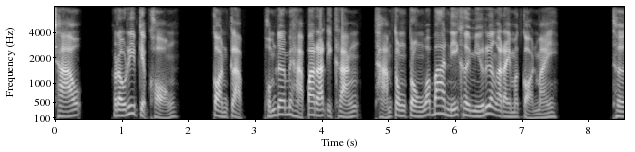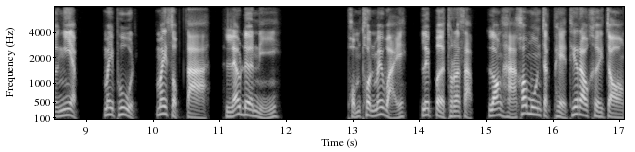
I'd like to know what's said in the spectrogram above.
เช้า เรารีบเก็บของ ก่อนกลับ ผมเดินไปหาป้ารัฐอีกครั้ง ถามตรงๆว่าบ้านนี้เคยมีเรื่องอะไรมาก่อนไหม เธอเงียบ ไม่พูด ไม่สบตา แล้วเดินหนี ผมทนไม่ไหว เลยเปิดโทรศัพท์ ลองหาข้อมูลจากเพจที่เราเคยจอง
